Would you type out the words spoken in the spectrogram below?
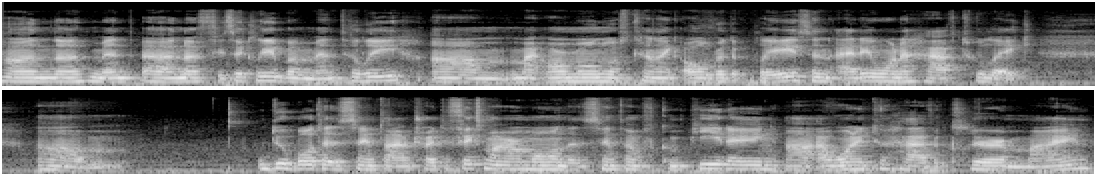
uh, not men- uh, not physically but mentally. Um, my hormone was kind of like all over the place and I didn't want to have to like um, do both at the same time. Try to fix my hormone at the same time of competing. Uh, I wanted to have a clearer mind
